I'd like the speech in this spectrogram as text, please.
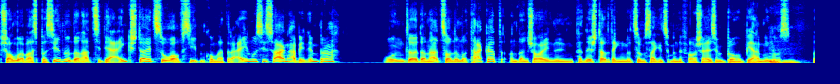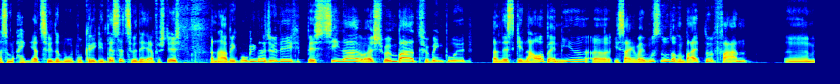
schau mal, was passiert. Und dann hat sie der eingestellt, so auf 7,3, muss ich sagen, habe ich ihn gebracht. Und äh, dann hat es auch nicht mehr tackert. Und dann schaue ich in den Kanister und denke mir zum, sage ich zu meiner Frau, Scheiße, wir brauchen pH minus. Mhm. Was mein Herz wieder, wo, wo kriege ich das jetzt wieder her, verstehst Dann habe ich Google natürlich, Piscina, weißt, Schwimmbad, Swimmingpool. Dann ist genau bei mir, äh, ich sage mal, ich muss nur durch den Wald durchfahren. Äh,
